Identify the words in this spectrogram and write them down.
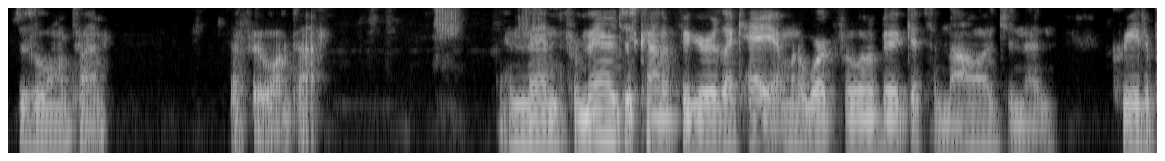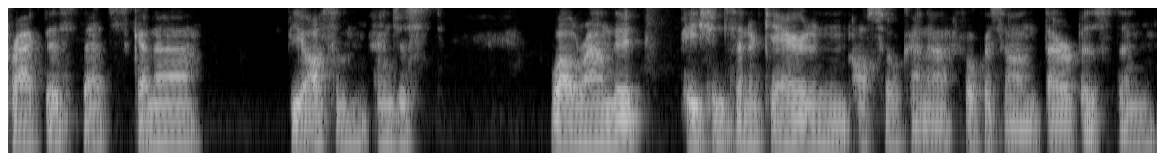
which is a long time. Definitely a long time. And then from there, just kind of figured like, hey, I'm going to work for a little bit, get some knowledge, and then create a practice that's going to be awesome and just well rounded, patient centered care, and also kind of focus on therapists and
